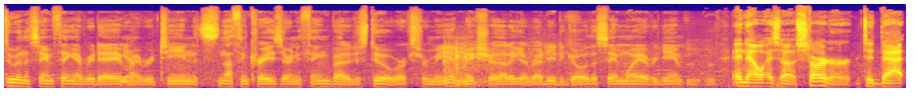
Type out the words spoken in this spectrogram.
doing the same thing every day. Yeah. My routine. It's nothing crazy or anything, but I just do what works for me and make sure that I get ready to go the same way every game. Mm-hmm. And now, as a starter, did that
